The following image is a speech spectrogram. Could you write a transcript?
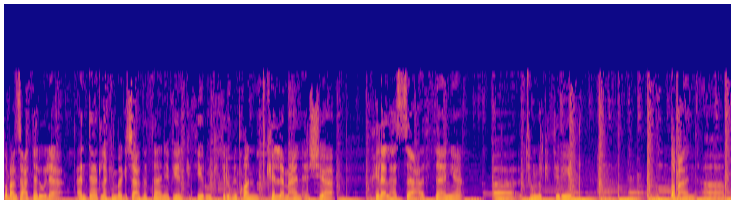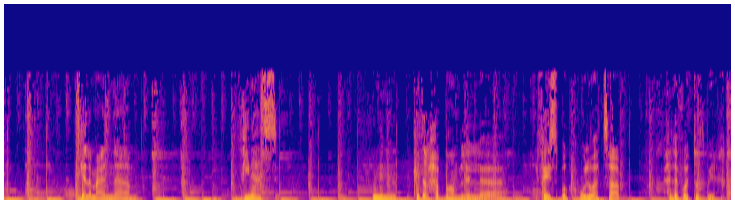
طبعا ساعتنا الأولى أنتهت لكن باقي ساعتنا الثانية فيها الكثير والكثير بنبغى نتكلم عن أشياء خلال هالساعة الثانية آه تهم الكثيرين. طبعا آه نتكلم عن آه في ناس من كثر حبهم للفيسبوك والواتساب حذفوا التطبيق.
